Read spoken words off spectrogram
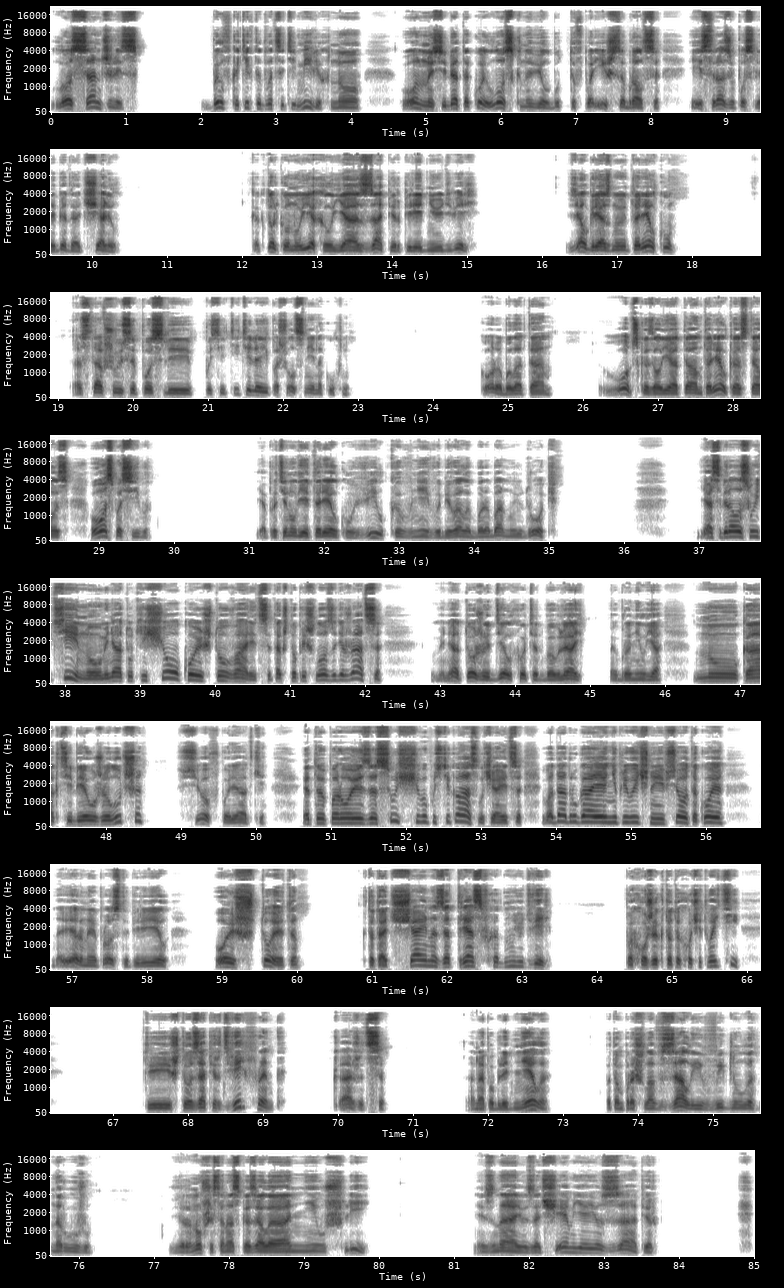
Лос-Анджелес был в каких-то двадцати милях, но он на себя такой лоск навел, будто в Париж собрался, и сразу после обеда отчалил. Как только он уехал, я запер переднюю дверь, взял грязную тарелку, оставшуюся после посетителя, и пошел с ней на кухню. Кора была там. Вот, сказал я, там тарелка осталась. О, спасибо. Я протянул ей тарелку, вилка в ней выбивала барабанную дробь. Я собиралась уйти, но у меня тут еще кое-что варится, так что пришлось задержаться. У меня тоже дел хоть отбавляй, — обронил я. Ну, как тебе уже лучше? Все в порядке. Это порой из-за сущего пустяка случается. Вода другая, непривычная и все такое. Наверное, просто переел. Ой, что это? Кто-то отчаянно затряс входную дверь. Похоже, кто-то хочет войти. Ты что, запер дверь, Фрэнк? Кажется. Она побледнела, потом прошла в зал и выглянула наружу. Вернувшись, она сказала, они ушли. Не знаю, зачем я ее запер.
